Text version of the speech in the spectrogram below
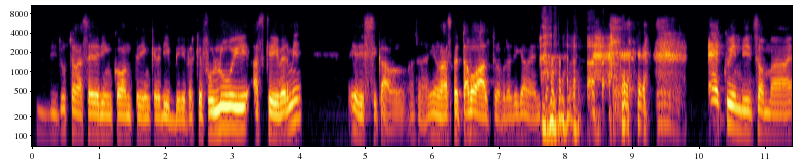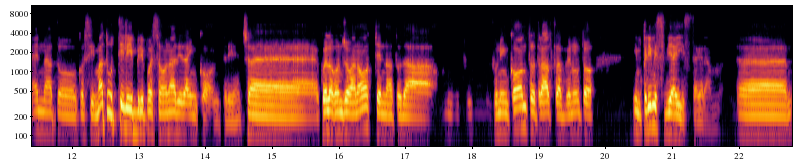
di, tutta una serie di incontri incredibili, perché fu lui a scrivermi e io dissi, cavolo, cioè, io non aspettavo altro praticamente. E quindi insomma è nato così, ma tutti i libri poi sono nati da incontri, cioè quello con Giovanotti è nato da un incontro tra l'altro avvenuto in primis via Instagram. Eh,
